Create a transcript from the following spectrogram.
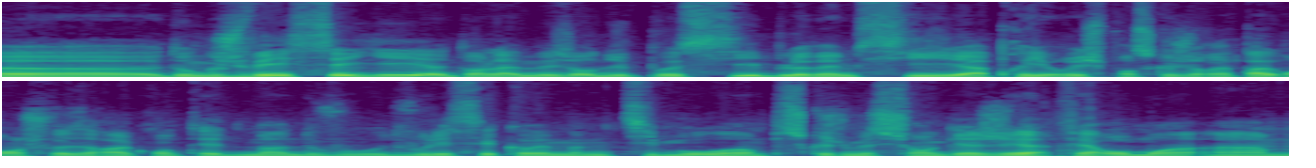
Euh, donc je vais essayer dans la mesure du possible, même si a priori je pense que j'aurai pas grand chose à raconter demain, de vous, de vous laisser quand même un petit mot, hein, parce que je me suis engagé à faire au moins un,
